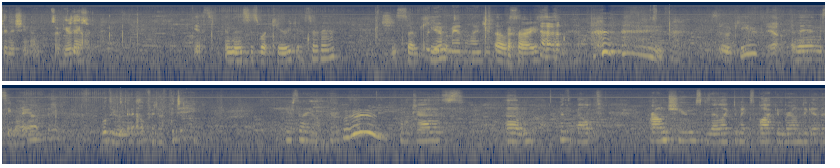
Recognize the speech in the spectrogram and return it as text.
finishing them. So here they are. Yes. And this is what Carrie dressed up at. She's so cute. you have a man behind you. Oh, sorry. so cute. Yeah. And then to see my outfit, we'll do an outfit of the day. Here's my outfit. Woohoo! Little dress, um, with a belt, brown shoes, because I like to mix black and brown together,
